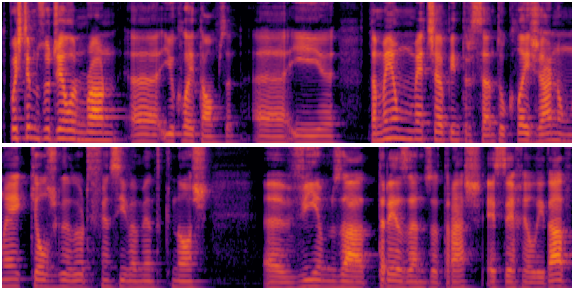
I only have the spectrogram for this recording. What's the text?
Depois temos o Jalen Brown uh, e o Clay Thompson, e também é um matchup interessante. O Clay já não é aquele jogador defensivamente que nós víamos há 3 anos atrás. Essa é a realidade.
